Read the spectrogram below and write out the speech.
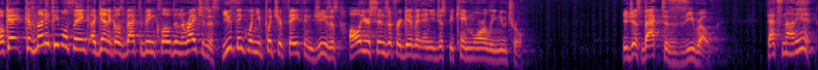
Okay? Because many people think, again, it goes back to being clothed in the righteousness. You think when you put your faith in Jesus, all your sins are forgiven and you just became morally neutral. You're just back to zero. That's not it.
